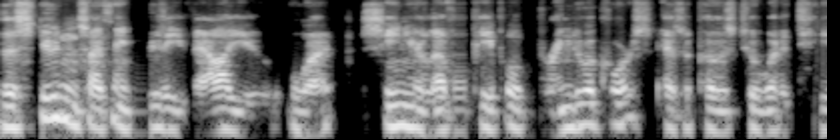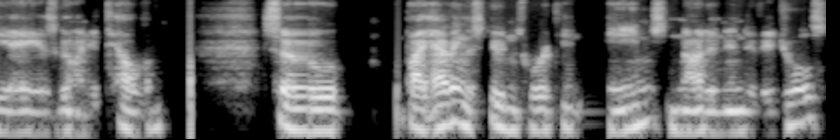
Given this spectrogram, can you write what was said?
The students, I think, really value what senior level people bring to a course as opposed to what a TA is going to tell them. So by having the students work in teams, not in individuals,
